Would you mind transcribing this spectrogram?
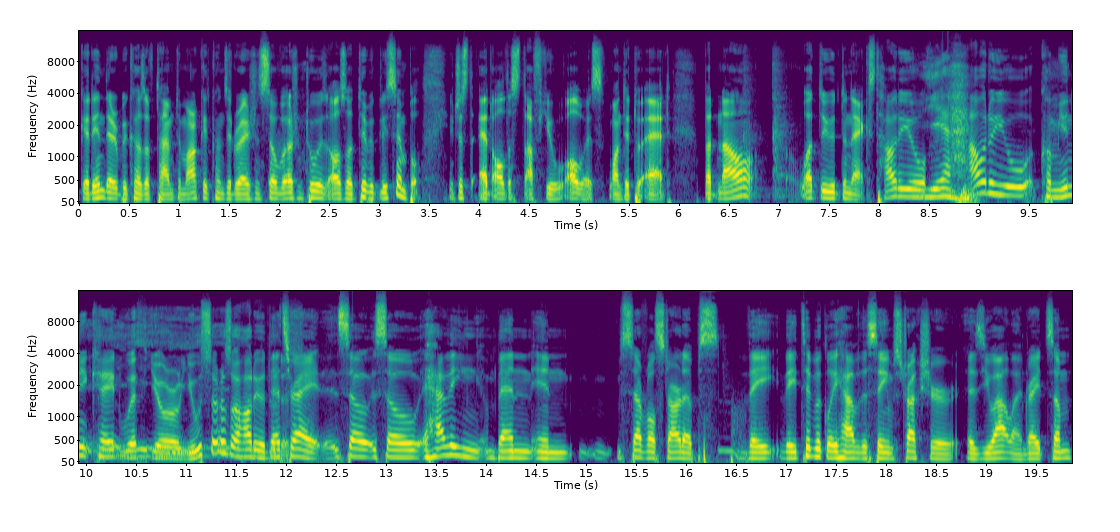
get- in there because of time to market considerations. So version two is also typically simple. You just add all the stuff you always wanted to add. But now, what do you do next? How do you Yeah. how do you communicate with your users, or how do you do That's this? right. So so having been in several startups, they they typically have the same structure as you outlined, right? Some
